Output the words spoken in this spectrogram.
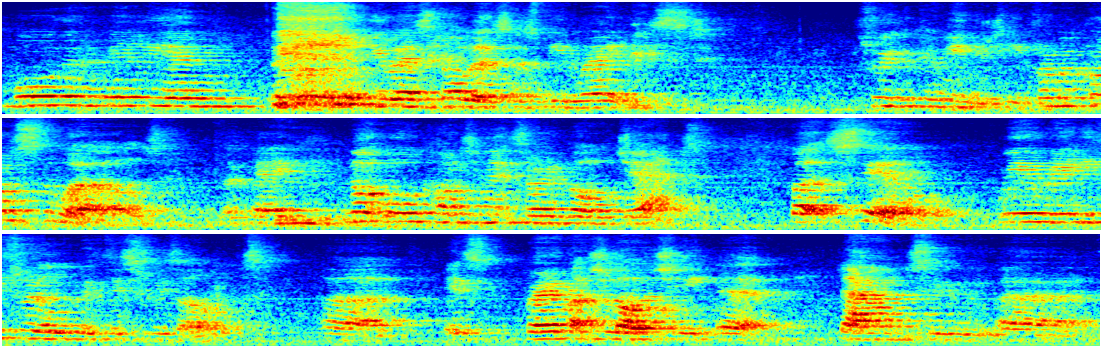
more than a million US dollars has been raised through the community from across the world. Okay, not all continents are involved yet, but still, we are really thrilled with this result. Uh, it's very much largely uh, down to uh,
